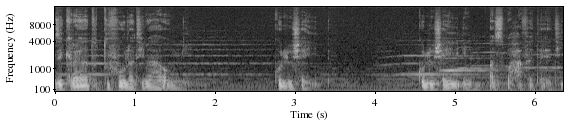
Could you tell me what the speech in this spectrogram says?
ذكريات الطفولة مع أمي. كل شيء. كل شيء أصبح فتاتي.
